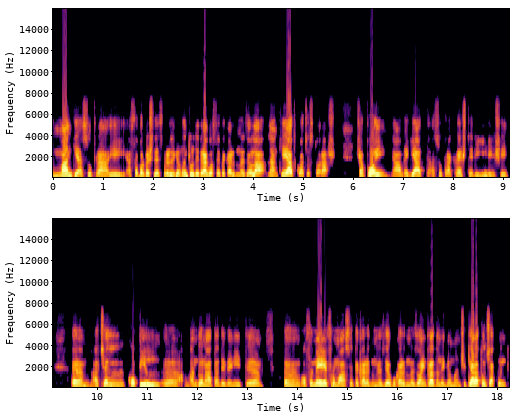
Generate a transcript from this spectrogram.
mantia asupra ei. Asta vorbește despre legământul de dragoste pe care Dumnezeu l-a, l-a încheiat cu acest oraș. Și apoi a vegheat asupra creșterii ei și uh, acel copil uh, abandonat a devenit uh, uh, o femeie frumoasă pe care Dumnezeu, cu care Dumnezeu a intrat în legământ. Și chiar atunci când,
